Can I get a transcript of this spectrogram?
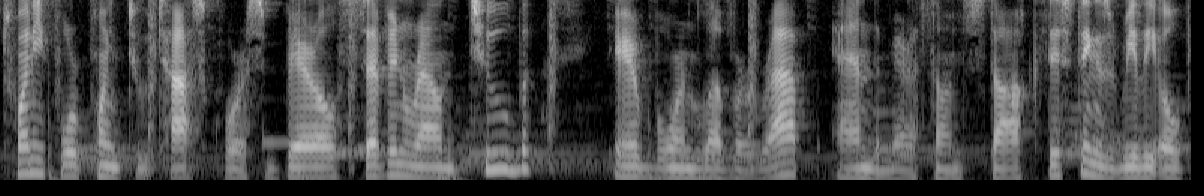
24.2 Task Force barrel, 7 round tube, airborne lever wrap, and the Marathon stock. This thing is really OP.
